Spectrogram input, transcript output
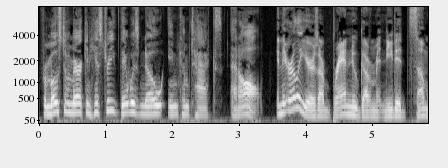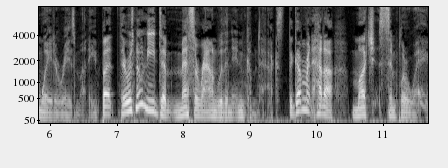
For most of American history, there was no income tax at all. In the early years, our brand new government needed some way to raise money, but there was no need to mess around with an income tax. The government had a much simpler way.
